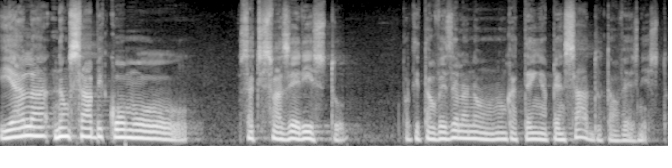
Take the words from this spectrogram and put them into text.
E ela não sabe como satisfazer isto, porque talvez ela não, nunca tenha pensado talvez nisto.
